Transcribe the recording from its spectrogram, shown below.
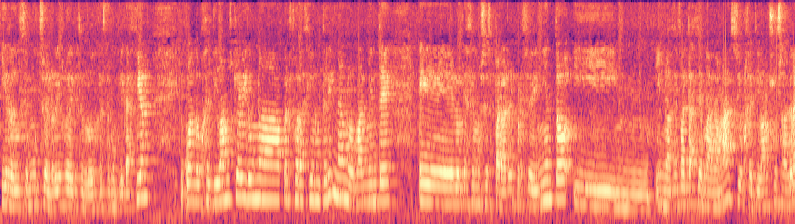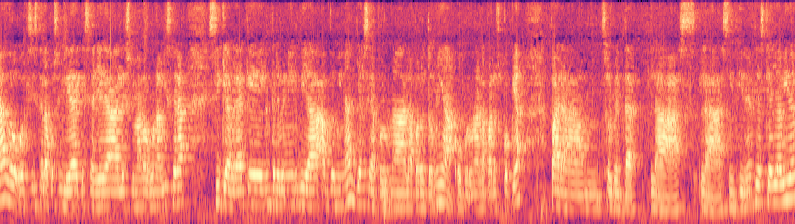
y reduce mucho el riesgo de que se produzca esta complicación. Y cuando objetivamos que ha habido una perforación uterina, normalmente eh, lo que hacemos es parar el procedimiento y, no hace falta hacer nada más. Si objetivamos un sangrado o existe la posibilidad de que se haya lesionado alguna víscera, sí que habrá que intervenir vía abdominal, ya sea por una laparotomía o por una laparoscopia, para mm, solventar las, incidencias que haya habido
